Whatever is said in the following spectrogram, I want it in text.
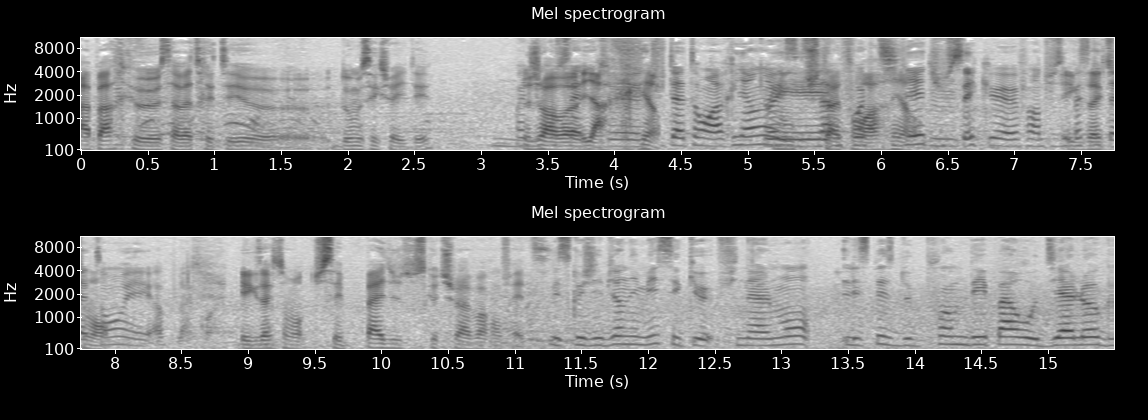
À part que ça va traiter euh, d'homosexualité. Ouais, Genre, coup, ça y a rien. Tu t'attends à rien Oui, et tu t'attends à que tu y rien. es, tu sais que, enfin, tu sais pas ce qui Exactement. t'attend et hop là quoi. Exactement, tu sais pas du tout ce que tu vas voir en fait. Mais ce que j'ai bien aimé, c'est que finalement, l'espèce de point de départ au dialogue,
